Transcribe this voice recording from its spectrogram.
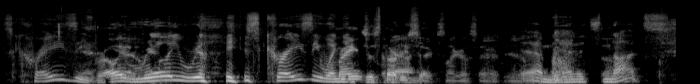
It's crazy, bro. yeah. It really, really is crazy when Reigns is think about it. 36, like I said. Yeah, man, it's So, nuts.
